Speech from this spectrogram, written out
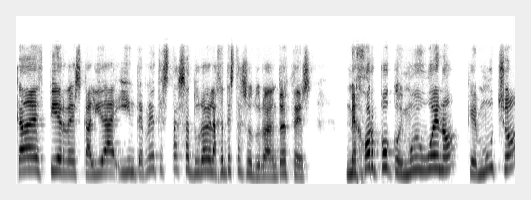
cada vez pierdes calidad y Internet está saturado y la gente está saturada. Entonces, mejor poco y muy bueno que mucho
